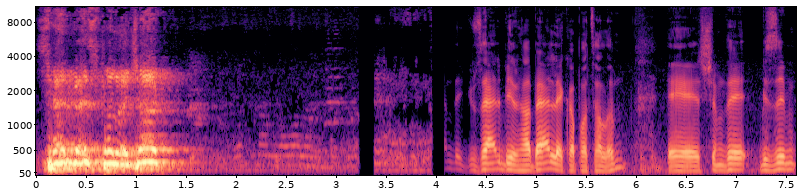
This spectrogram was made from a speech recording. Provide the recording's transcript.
serbest kalacak, de güzel bir haberle kapatalım. Ee, şimdi bizim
